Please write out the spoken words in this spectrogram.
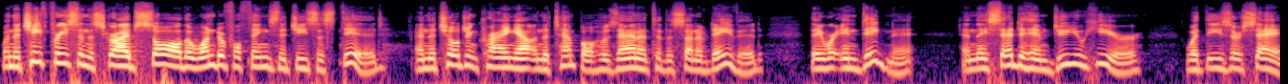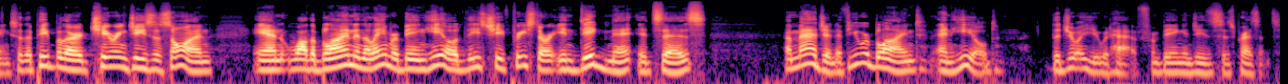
When the chief priests and the scribes saw the wonderful things that Jesus did, and the children crying out in the temple, Hosanna to the Son of David, they were indignant, and they said to him, Do you hear what these are saying? So the people are cheering Jesus on and while the blind and the lame are being healed, these chief priests are indignant, it says. Imagine if you were blind and healed, the joy you would have from being in Jesus' presence.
